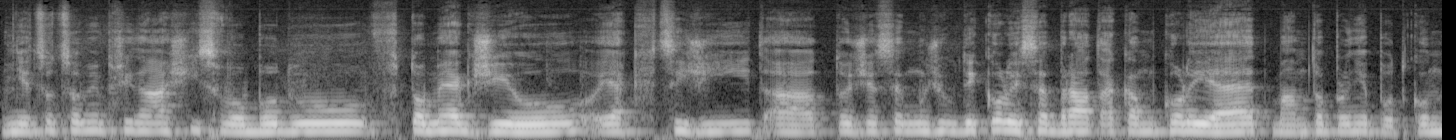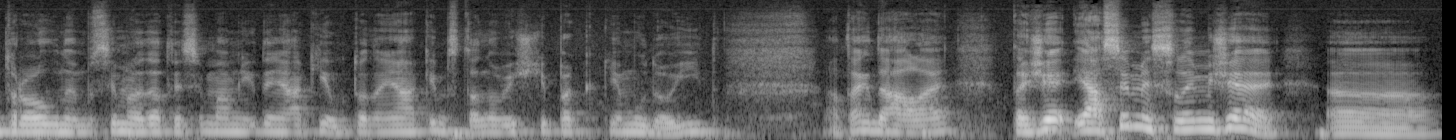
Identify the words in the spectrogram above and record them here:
něco, co mi přináší svobodu v tom, jak žiju, jak chci žít a to, že se můžu kdykoliv sebrat a kamkoliv jet, mám to plně pod kontrolou, nemusím hledat, jestli mám někde nějaký auto na nějakém stanovišti, pak k němu dojít a tak dále. Takže já si myslím, že uh,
